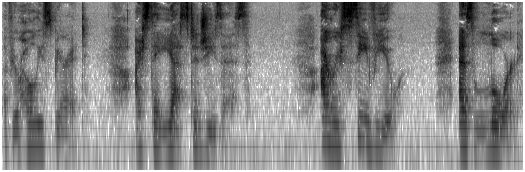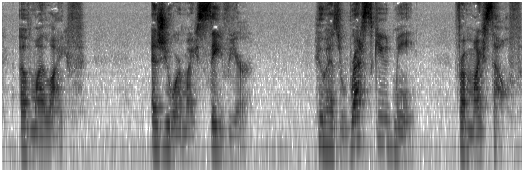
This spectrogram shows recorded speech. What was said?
of your Holy Spirit, I say yes to Jesus. I receive you as Lord of my life, as you are my Savior who has rescued me from myself.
